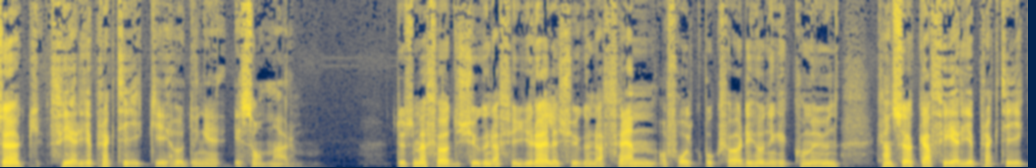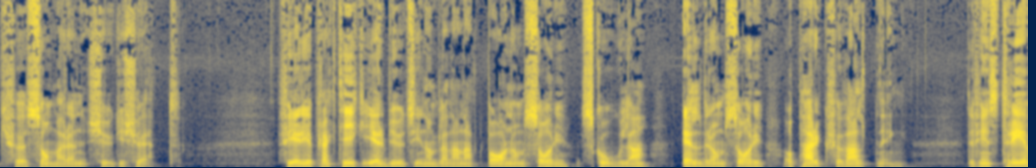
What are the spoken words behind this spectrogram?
Sök feriepraktik i Huddinge i sommar. Du som är född 2004 eller 2005 och folkbokförd i Huddinge kommun kan söka feriepraktik för sommaren 2021. Feriepraktik erbjuds inom bland annat barnomsorg, skola, äldreomsorg och parkförvaltning. Det finns tre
